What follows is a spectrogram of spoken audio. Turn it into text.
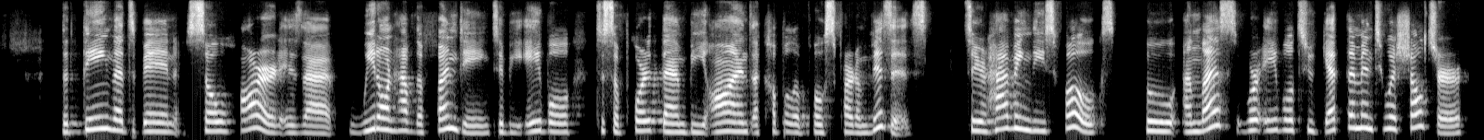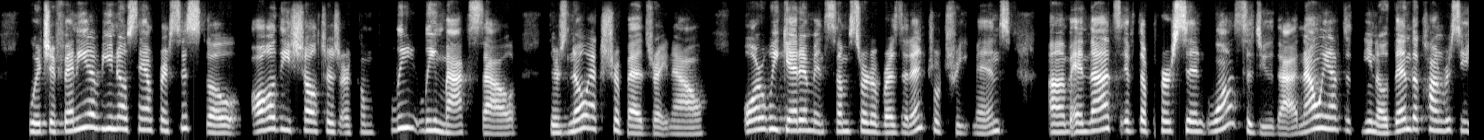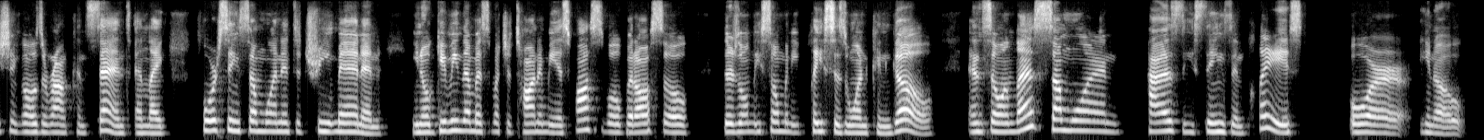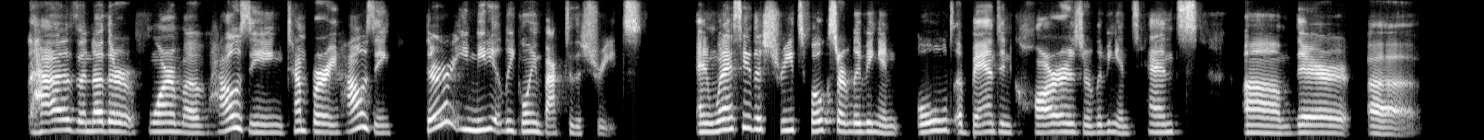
The thing that's been so hard is that we don't have the funding to be able to support them beyond a couple of postpartum visits. So you're having these folks who unless we're able to get them into a shelter which if any of you know San Francisco, all these shelters are completely maxed out. There's no extra beds right now, or we get them in some sort of residential treatment. Um, and that's if the person wants to do that. Now we have to, you know, then the conversation goes around consent and like forcing someone into treatment and, you know, giving them as much autonomy as possible, but also there's only so many places one can go. And so unless someone has these things in place or, you know, has another form of housing, temporary housing, they're immediately going back to the streets. And when I say the streets, folks are living in old abandoned cars or living in tents. Um, they're uh,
